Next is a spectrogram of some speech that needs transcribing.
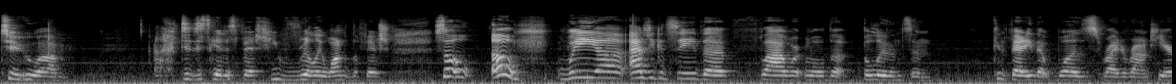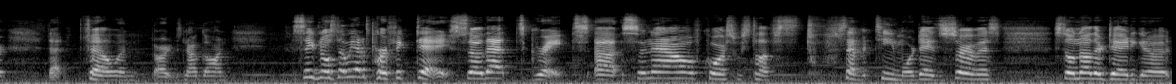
to um uh, to just get his fish. He really wanted the fish. So, oh, we uh, as you can see the flower, well, the balloons and confetti that was right around here that fell and is now gone signals that we had a perfect day. So that's great. Uh, so now, of course, we still have 17 more days of service. Still another day to get a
